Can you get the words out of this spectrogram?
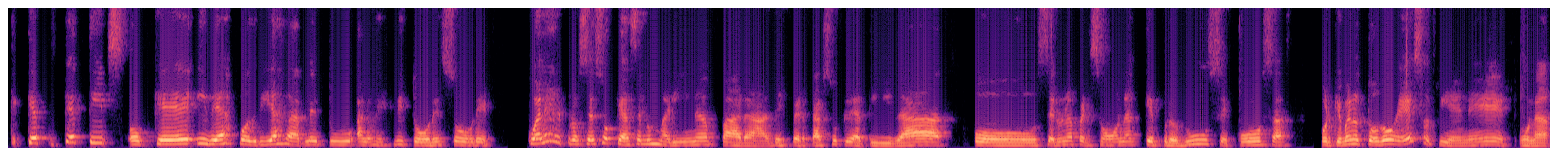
¿Qué, ¿Qué, tips o qué ideas podrías darle tú a los escritores sobre cuál es el proceso que hace Luz Marina para despertar su creatividad o ser una persona que produce cosas? Porque, bueno, todo eso tiene una,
